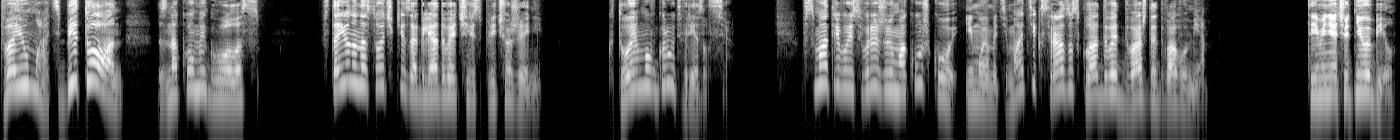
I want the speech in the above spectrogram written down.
«Твою мать! Бетон!» Знакомый голос. Встаю на носочки, заглядывая через плечо Жени. Кто ему в грудь врезался? Всматриваюсь в рыжую макушку, и мой математик сразу складывает дважды два в уме. «Ты меня чуть не убил», —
